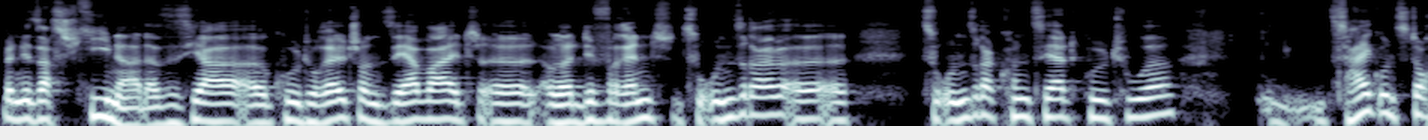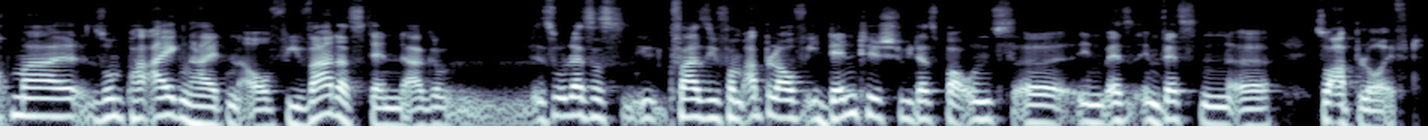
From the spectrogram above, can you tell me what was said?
wenn du sagst China, das ist ja äh, kulturell schon sehr weit äh, oder different zu unserer, zu unserer Konzertkultur zeig uns doch mal so ein paar Eigenheiten auf. Wie war das denn da? Ist oder ist das quasi vom Ablauf identisch, wie das bei uns äh, in, im Westen äh, so abläuft?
